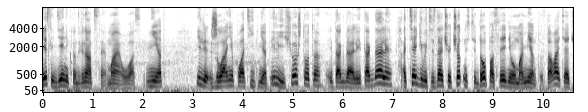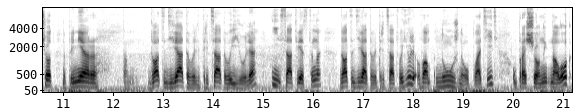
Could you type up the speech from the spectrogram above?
если денег на 12 мая у вас нет, или желания платить нет, или еще что-то, и так далее, и так далее, оттягивайте сдачу отчетности до последнего момента. Сдавайте отчет, например, там, 29 или 30 июля, и, соответственно, 29 и 30 июля вам нужно уплатить упрощенный налог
